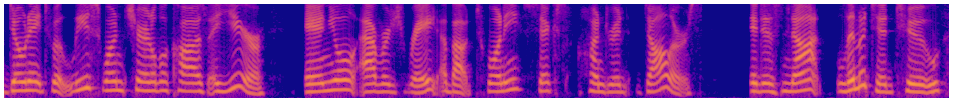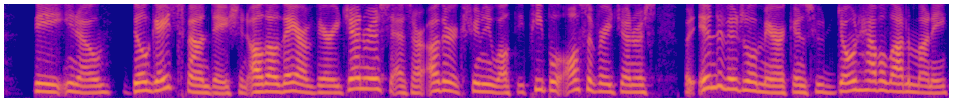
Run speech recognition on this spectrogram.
donate to at least one charitable cause a year. Annual average rate about $2,600. It is not limited to the, you know, Bill Gates Foundation, although they are very generous, as are other extremely wealthy people, also very generous. But individual Americans who don't have a lot of money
